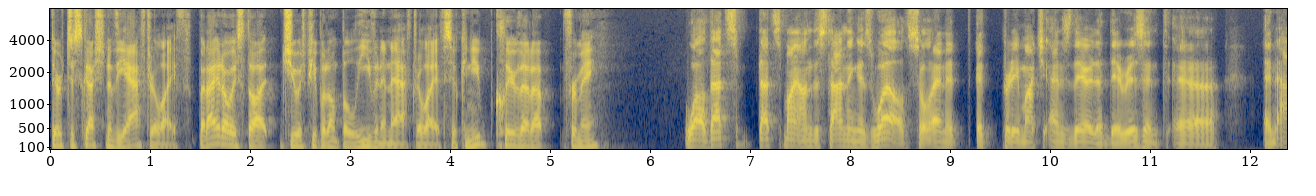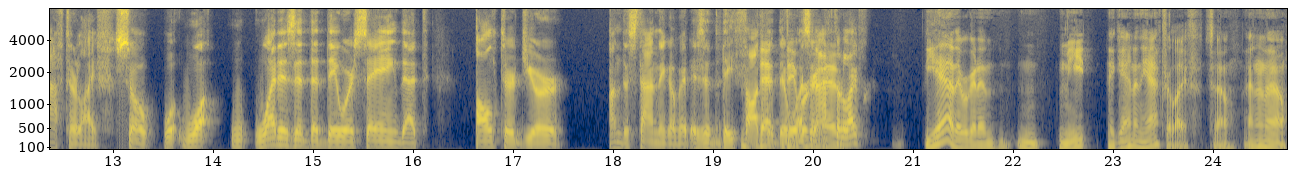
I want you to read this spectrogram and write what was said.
there's discussion of the afterlife, but I had always thought Jewish people don't believe in an afterlife. So can you clear that up for me? Well, that's that's my understanding as well. So, and it it pretty much ends there that there isn't uh, an afterlife. So, what what what is it that they were saying that altered your understanding of it? Is it they thought that, that there was an gonna, afterlife? Yeah, they were going to meet again in the afterlife. So I don't know.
